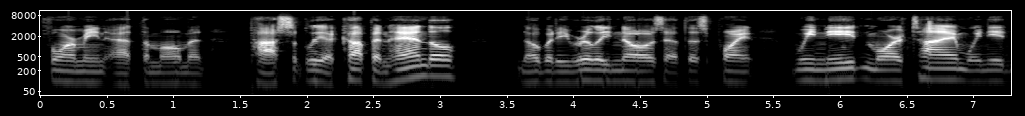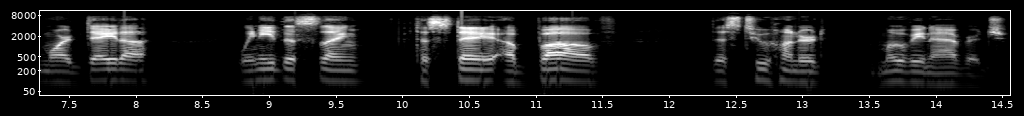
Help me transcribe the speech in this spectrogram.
forming at the moment. Possibly a cup and handle. Nobody really knows at this point. We need more time. We need more data. We need this thing to stay above this 200 moving average.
